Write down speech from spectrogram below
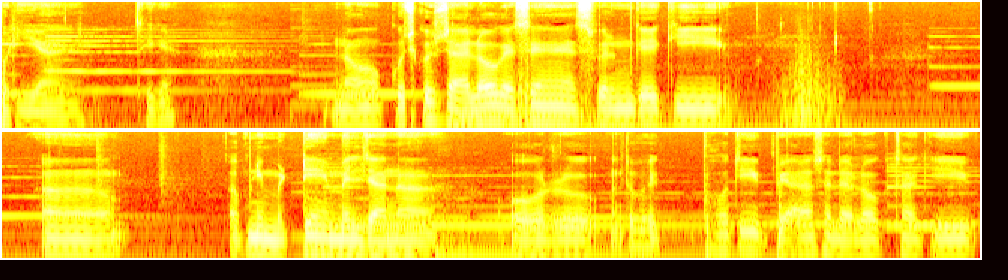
बढ़िया है, ठीक है? ना कुछ कुछ डायलॉग ऐसे हैं इस फ़िल्म के कि अपनी मिट्टी में मिल जाना और मतलब एक बहुत ही प्यारा सा डायलॉग था कि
